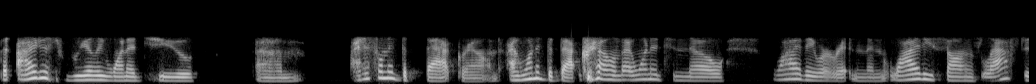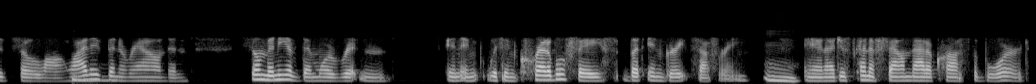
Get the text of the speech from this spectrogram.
But I just really wanted to. Um, I just wanted the background. I wanted the background. I wanted to know why they were written and why these songs lasted so long, why mm-hmm. they've been around, and so many of them were written in, in, with incredible faith, but in great suffering. Mm. And I just kind of found that across the board.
